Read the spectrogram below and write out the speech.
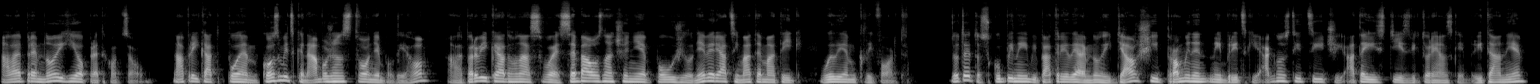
ale aj pre mnohých jeho predchodcov. Napríklad pojem kozmické náboženstvo nebol jeho, ale prvýkrát ho na svoje sebaoznačenie použil neveriaci matematik William Clifford. Do tejto skupiny by patrili aj mnohí ďalší prominentní britskí agnostici či ateisti z viktoriánskej Británie,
